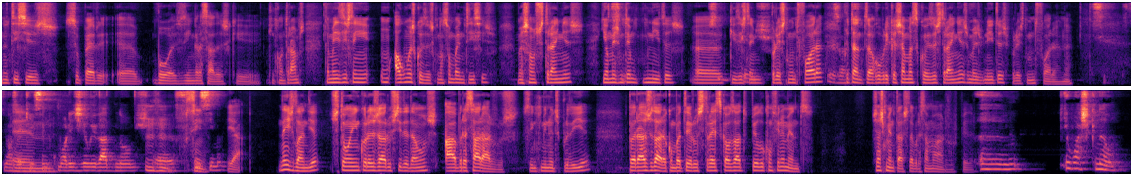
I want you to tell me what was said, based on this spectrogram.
notícias super ah, boas e engraçadas que, que encontramos, também existem um- algumas coisas que não são bem notícias, mas são estranhas e ao mesmo tempo bonitas ah, que existem temos. por este mundo fora. Exato. Portanto, a rubrica chama-se Coisas Estranhas, mas Bonitas por este mundo fora, né? disso. Nós aqui sempre com uma originalidade de nomes Uhum. fortíssima. Sim, yeah. Na Islândia, estão a encorajar os cidadãos a abraçar árvores 5 minutos por dia para ajudar a combater o stress causado pelo confinamento. Já experimentaste abraçar uma árvore, Pedro? Hum, eu acho que não.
